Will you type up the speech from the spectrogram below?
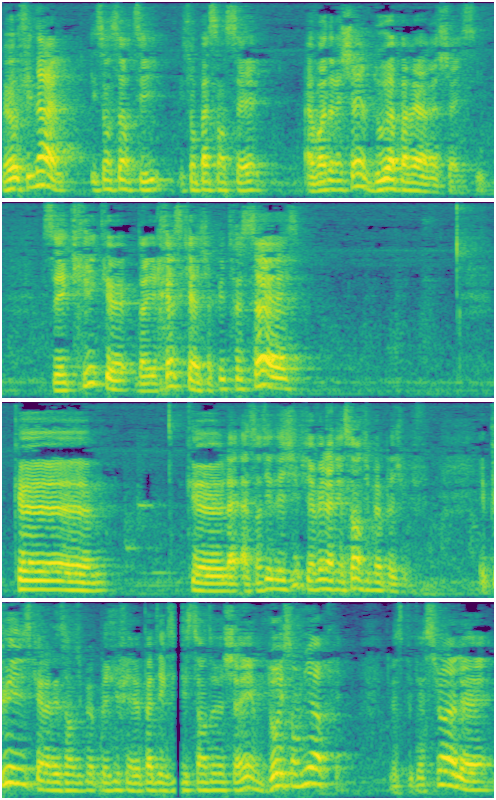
Mais au final, ils sont sortis, ils ne sont pas censés avoir de rachat, d'où apparaît un rachat ici? C'est écrit que dans Yecheskel, chapitre 16, que que la, sortie d'Égypte, il y avait la naissance du peuple juif. Et puisqu'à la naissance du peuple juif, il n'y avait pas d'existence de Rechaim, d'où ils sont venus après? L'explication, elle est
